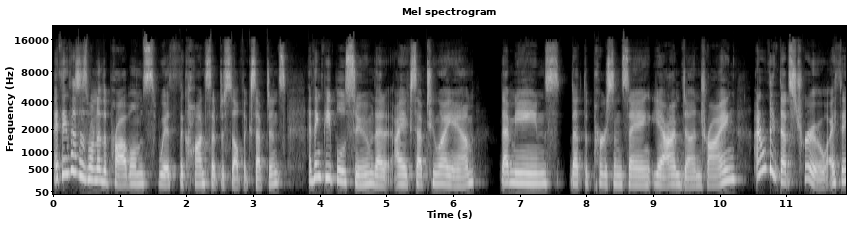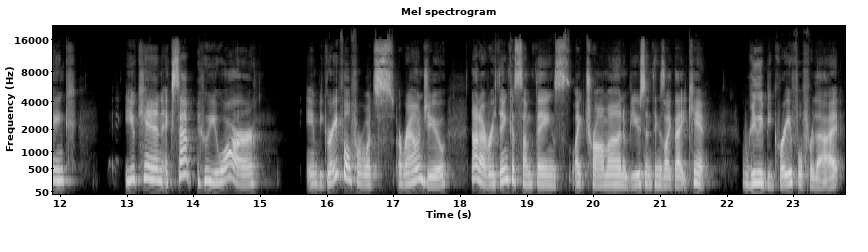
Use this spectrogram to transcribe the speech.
I think this is one of the problems with the concept of self acceptance. I think people assume that I accept who I am. That means that the person saying, Yeah, I'm done trying. I don't think that's true. I think you can accept who you are and be grateful for what's around you. Not everything, because some things like trauma and abuse and things like that, you can't really be grateful for that.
